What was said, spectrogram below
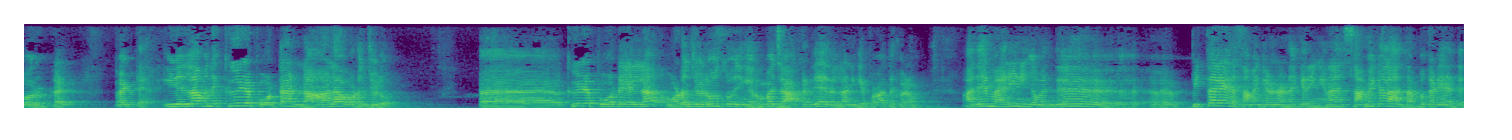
பொருட்கள். பட் இதெல்லாம் வந்து கீழே போட்டா நாளா உடஞ்சிடும். கீழே போட்ட எல்லாம் உடஞ்சிடும். ஸோ நீங்கள் ரொம்ப ஜாக்கிரதையாக இதெல்லாம் நீங்கள் பார்த்துக்கணும். அதே மாதிரி நீங்கள் வந்து பித்தளையில் சமைக்கணும்னு நினைக்கிறீங்கன்னா சமைக்கலாம். தப்பு கிடையாது.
